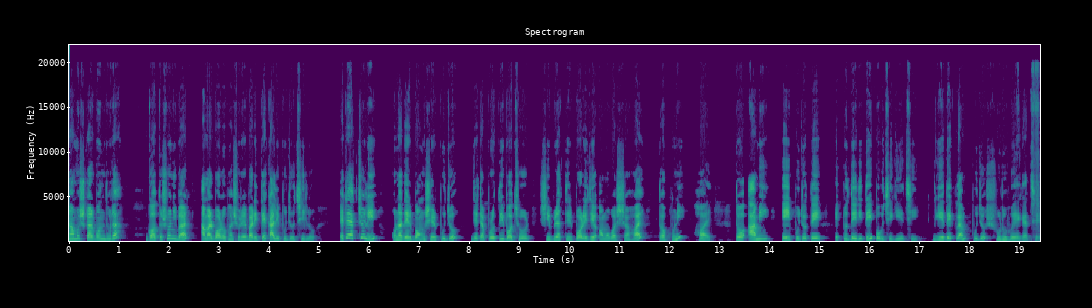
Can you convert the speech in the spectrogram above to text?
নমস্কার বন্ধুরা। গত শনিবার আমার বড় ভাসুরের বাড়িতে কালী পুজো ছিল। এটা অ্যাকচুয়ালি ওনাদের বংশের পুজো, যেটা প্রতি বছর শিবরাত্রির পরে যে অমাবস্যা হয়, তখনই হয়। তো আমি এই পুজোতে একটু দেরিতেই পৌঁছে গিয়েছি। গিয়ে দেখলাম পুজো শুরু হয়ে গেছে।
